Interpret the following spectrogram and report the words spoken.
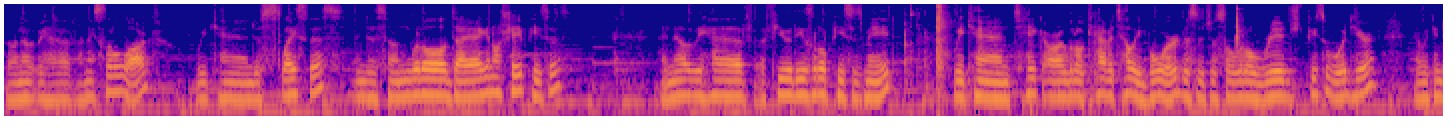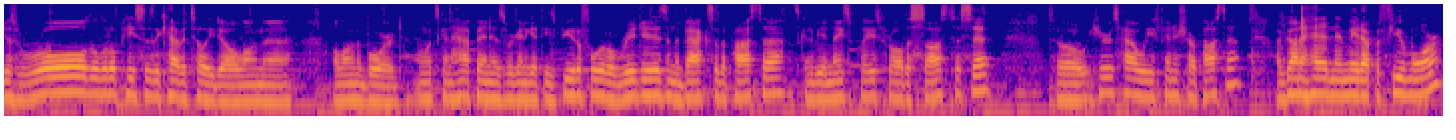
So now that we have a nice little log, we can just slice this into some little diagonal shaped pieces. And now that we have a few of these little pieces made, we can take our little cavatelli board, this is just a little ridged piece of wood here, and we can just roll the little pieces of cavatelli dough along the, along the board. And what's going to happen is we're going to get these beautiful little ridges in the backs of the pasta. It's going to be a nice place for all the sauce to sit. So here's how we finish our pasta. I've gone ahead and made up a few more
